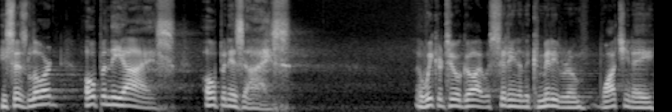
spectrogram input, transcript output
He says, Lord, open the eyes open his eyes. A week or two ago, I was sitting in the committee room watching a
